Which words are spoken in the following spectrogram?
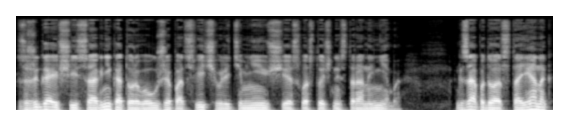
зажигающиеся огни которого уже подсвечивали темнеющее с восточной стороны небо. К западу от стоянок,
